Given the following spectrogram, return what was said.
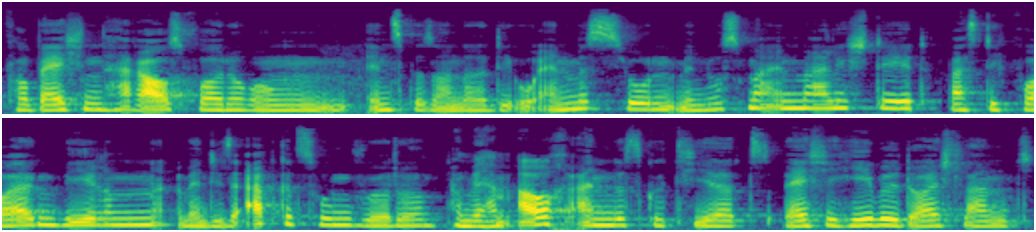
vor welchen Herausforderungen insbesondere die UN-Mission MINUSMA in Mali steht, was die Folgen wären, wenn diese abgezogen würde. Und wir haben auch andiskutiert, welche Hebel Deutschland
